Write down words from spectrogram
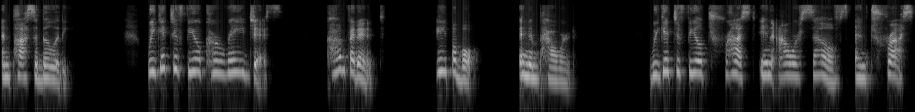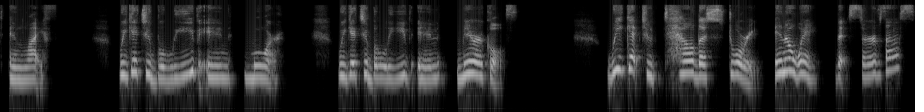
and possibility. We get to feel courageous, confident, capable, and empowered. We get to feel trust in ourselves and trust in life. We get to believe in more. We get to believe in miracles. We get to tell the story in a way that serves us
